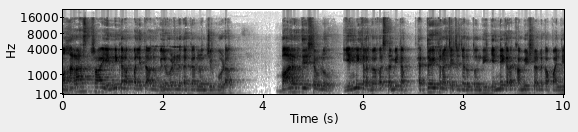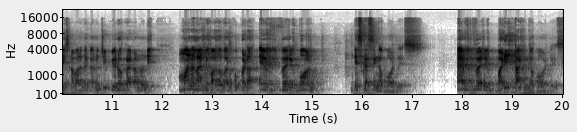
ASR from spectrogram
మహారాష్ట్ర ఎన్నికల ఫలితాలు వెలువడిన దగ్గర నుంచి కూడా భారతదేశంలో ఎన్నికల వ్యవస్థ మీద పెద్ద ఎత్తున చర్చ జరుగుతుంది. ఎన్నికల కమిషనర్లుగా పనిచేసిన వాళ్ళ దగ్గర నుంచి బ్యూరోక్రాట్ల నుండి మనలాంటి వాళ్ళ వరకు కూడా everyone discussing about this everybody talking about this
